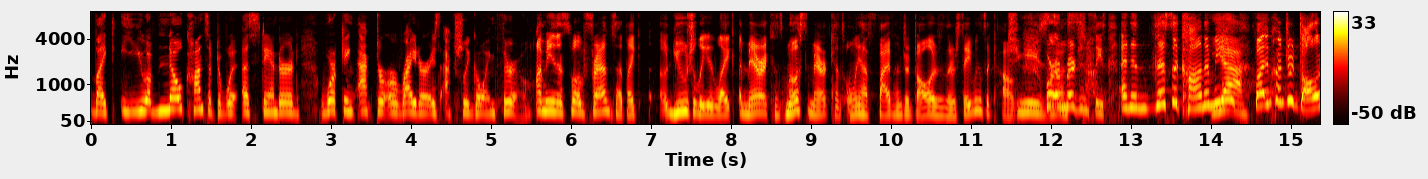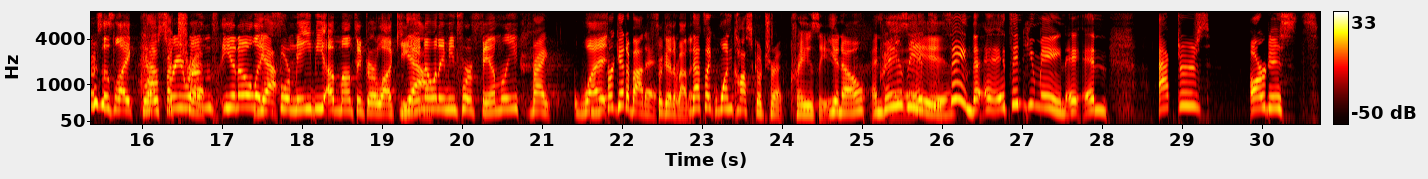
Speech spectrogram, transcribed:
like you have no concept of what a standard working actor or writer is actually going through I mean, that's what Fran said. Like, uh, usually, like Americans, most Americans only have five hundred dollars in their savings account Jesus. for emergencies, and in this economy, Yeah. five hundred dollars is like grocery runs. You know, like Yeah. for maybe a month if you're lucky. Yeah. You know what I mean? For a family, right What? forget about it Forget about it. that's like one costco trip crazy. you know and Crazy. it's insane it's inhumane and actors artists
